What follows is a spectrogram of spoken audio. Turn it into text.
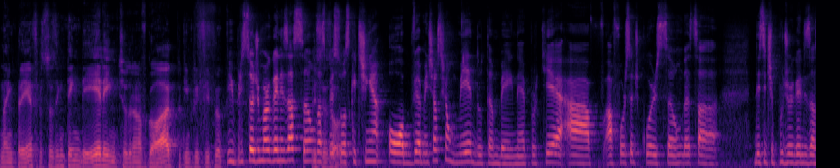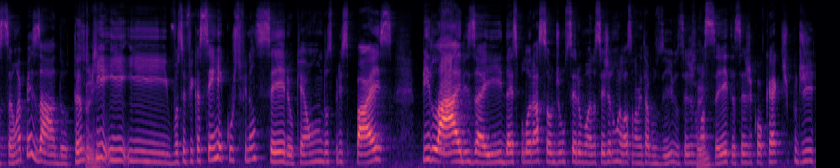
na imprensa, as pessoas entenderem Children of God, porque em princípio E precisou de uma organização das Precisou. pessoas que tinha, obviamente, elas tinham medo também, né? Porque a, a força de coerção dessa, desse tipo de organização é pesado. Tanto Sim. que e, e você fica sem recurso financeiro, que é um dos principais pilares aí da exploração de um ser humano, seja num relacionamento abusivo, seja numa Sim. seita, seja em qualquer tipo de,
